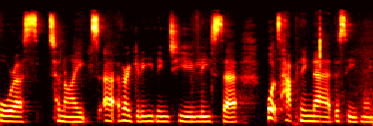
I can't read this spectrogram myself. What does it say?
for us tonight. Uh, a very good evening to you, Lisa. What's happening there this evening?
